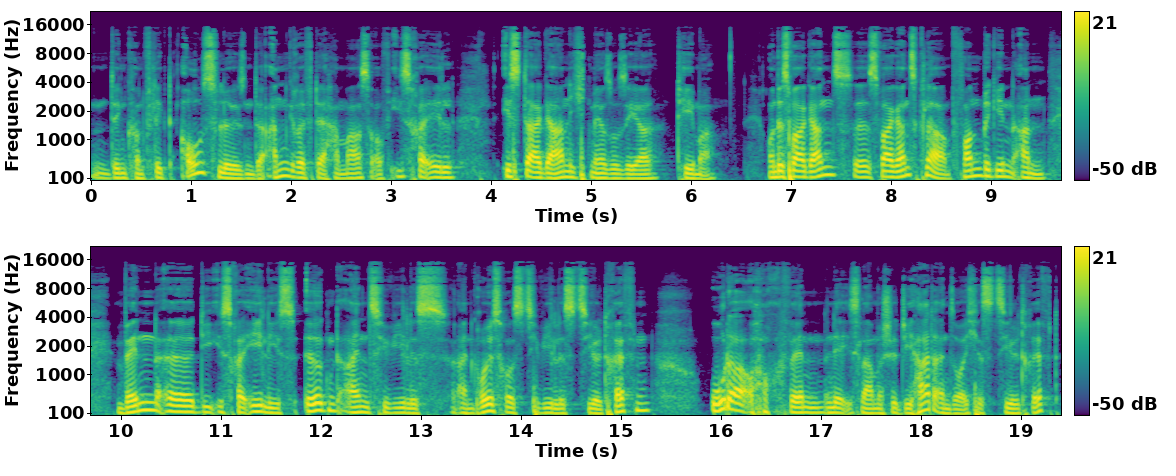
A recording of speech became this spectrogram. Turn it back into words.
den Konflikt auslösende Angriff der Hamas auf Israel ist da gar nicht mehr so sehr Thema. Und es war ganz, es war ganz klar von Beginn an, wenn äh, die Israelis irgendein ziviles, ein größeres ziviles Ziel treffen oder auch wenn der islamische Dschihad ein solches Ziel trifft,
